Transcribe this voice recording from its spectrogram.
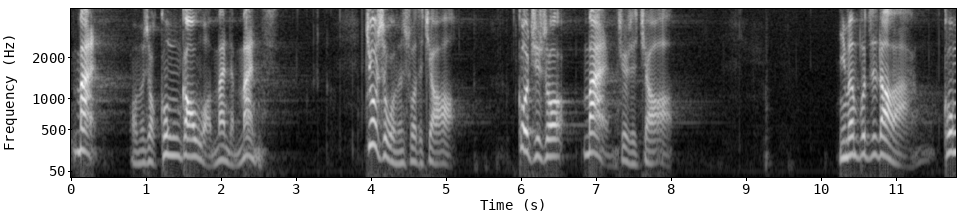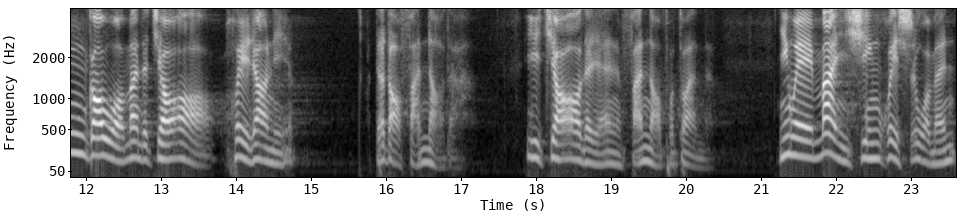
慢，我们说功高我慢的慢字，就是我们说的骄傲。过去说慢就是骄傲，你们不知道啊。功高我慢的骄傲会让你得到烦恼的，一骄傲的人烦恼不断的。因为慢心会使我们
